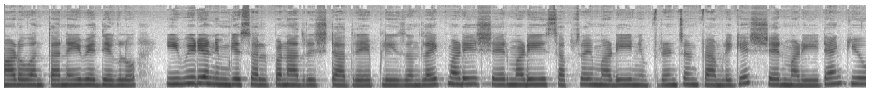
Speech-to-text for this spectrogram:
ಮಾಡುವಂಥ ನೈವೇದ್ಯಗಳು. ಈ ವಿಡಿಯೋ ನಿಮಗೆ ಸ್ವಲ್ಪನಾದರೂ ಇಷ್ಟ ಆದರೆ ಪ್ಲೀಸ್ ಒಂದು ಲೈಕ್ ಮಾಡಿ ಶೇರ್ ಮಾಡಿ ಸಬ್ಸ್ಕ್ರೈಬ್ ಮಾಡಿ ನಿಮ್ಮ ಫ್ರೆಂಡ್ಸ್ ಆ್ಯಂಡ್ ಫ್ಯಾಮ್ಲಿಗೆ ಶೇರ್ ಮಾಡಿ. Thank you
